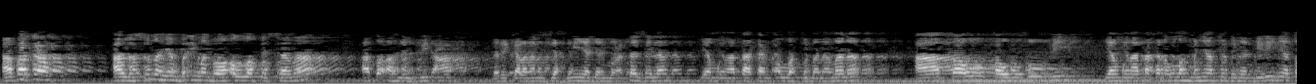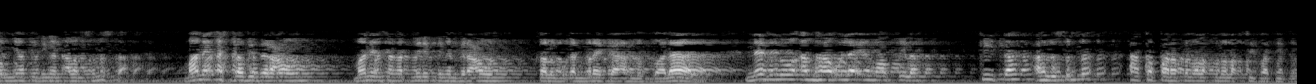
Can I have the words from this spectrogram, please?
Apakah ahli sunnah yang beriman bahwa Allah di sama atau ahli bid'ah dari kalangan Jahmiyah dan Mu'tazilah yang mengatakan Allah di mana-mana atau kaum sufi yang mengatakan Allah menyatu dengan dirinya atau menyatu dengan alam semesta? Mana yang asbah bi Fir'aun? Mana yang sangat mirip dengan Fir'aun kalau bukan mereka ahlu dalal? Nahnu am haula'il mu'attilah? Kita ahlu sunnah atau para penolak-penolak sifat itu?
